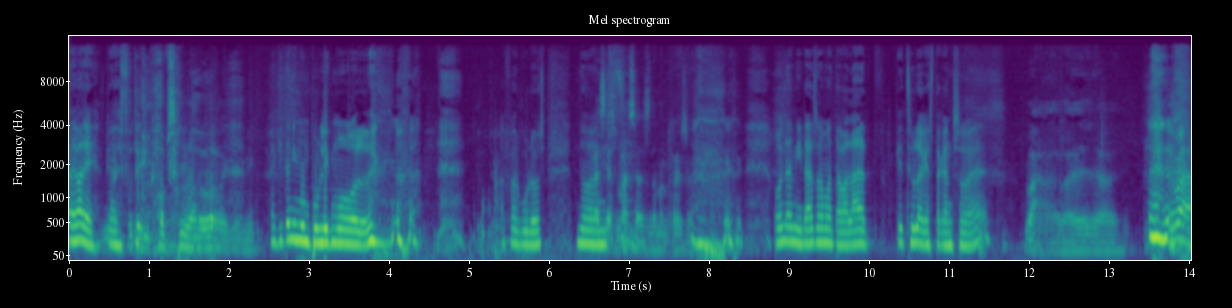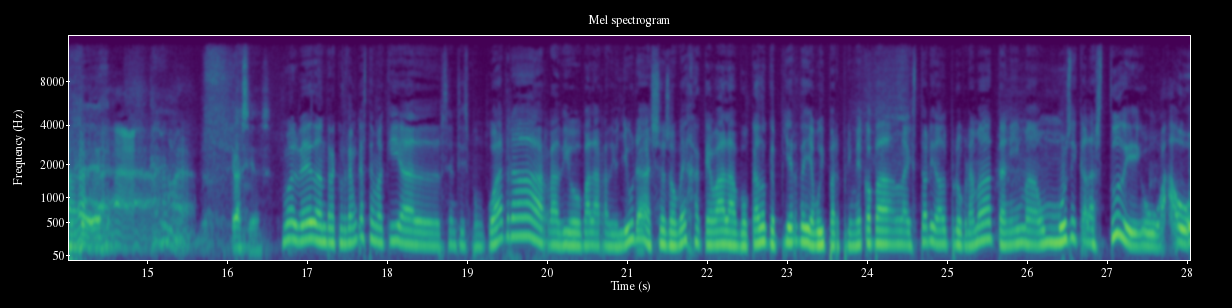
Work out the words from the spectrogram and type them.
Vale, vale. Li Que vaig fotent cops amb la gorra. Aquí, aquí tenim un públic molt fervorós. Doncs, Gràcies, masses de Manresa. On aniràs a Matabalat? Que xula aquesta cançó, eh? Va, va, va. Gràcies. Molt bé, doncs recordem que estem aquí al 106.4, a Ràdio Bala Ràdio Lliure, això és Oveja que va a l'abocado que pierde i avui per primer cop en la història del programa tenim a un músic a l'estudi, uau!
